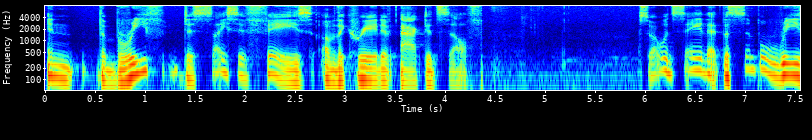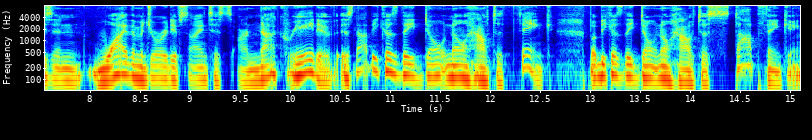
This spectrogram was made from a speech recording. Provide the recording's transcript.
in the brief, decisive phase of the creative act itself. So I would say that the simple reason why the majority of scientists are not creative is not because they don't know how to think, but because they don't know how to stop thinking.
